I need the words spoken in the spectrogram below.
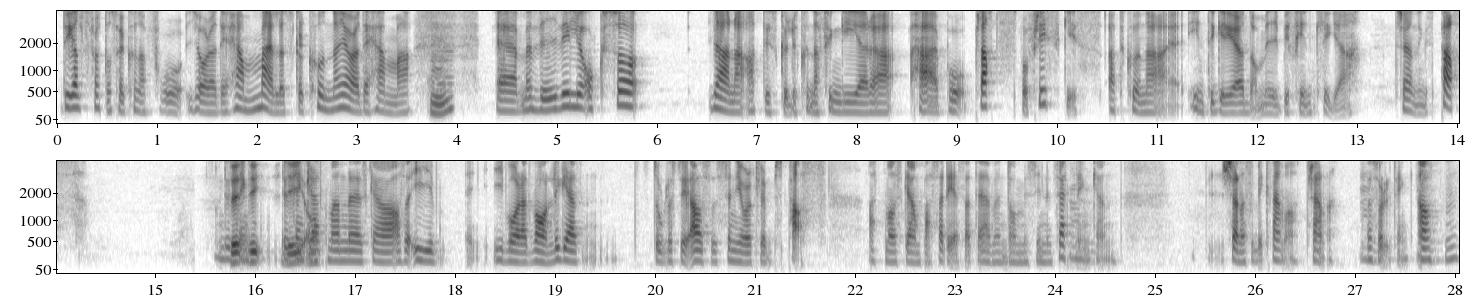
Dels för att de ska kunna få göra det hemma eller ska kunna göra det hemma. Mm. Eh, men vi vill ju också gärna att det skulle kunna fungera här på plats på Friskis. Att kunna integrera dem i befintliga träningspass. Du, Det- tänk, det- du det- tänker ja. att man eh, ska, alltså i, i vårat vanliga stol och styr, alltså seniorklubbspass, att man ska anpassa det så att även de med synnedsättning kan känna sig bekväma att träna. Det var så du tänkte? Ja. Mm.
